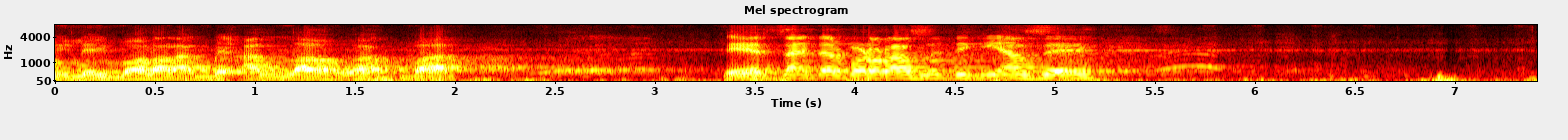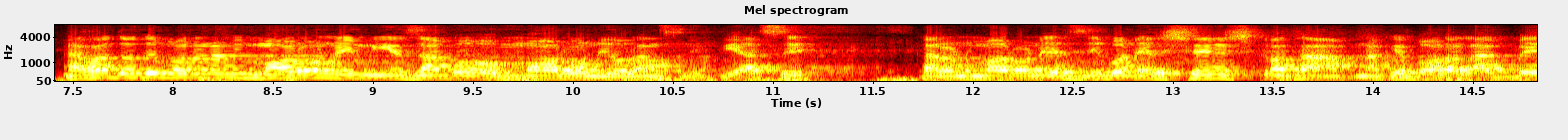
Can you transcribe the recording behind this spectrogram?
নিলেই বলা লাগবে আল্লাহ আকবার। এর চাইতার বড় রাজনীতি কি আছে? এখন যদি বলেন আমি মরণে নিয়ে যাব, মরণেও রাজনীতি আছে। কারণ মরণের জীবনের শেষ কথা আপনাকে বলা লাগবে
